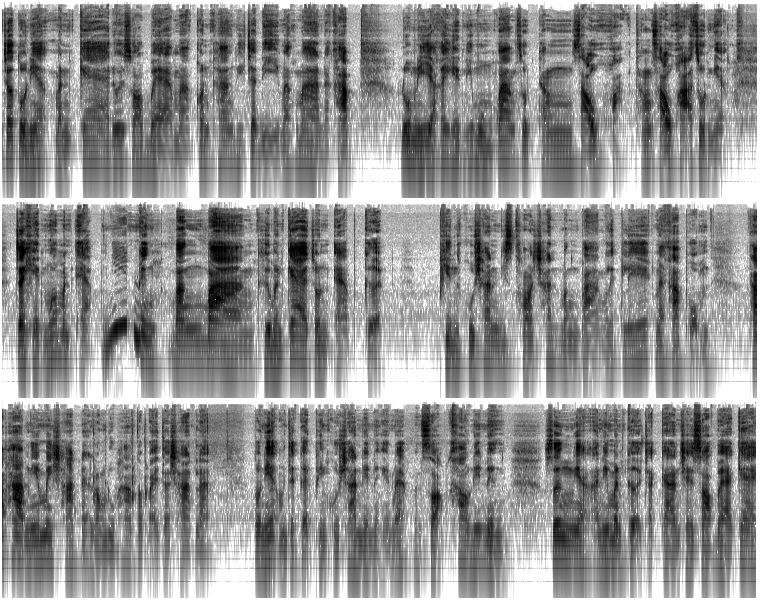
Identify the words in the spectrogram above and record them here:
เจ้าตัวนี้มันแก้ด้วยซอฟต์แวร์มาค่อนข้างที่จะดีมากๆ นะครับ รูปนี้อยากให้เห็นที่มุมกว้างสุดทั้งเสาขวาทั้งเสาขวาสุดเนี่ย จะเห็นว่ามันแอบนิดนึงบางๆ คือมันแก้จนแอบเกิด pin cushion distortion บางๆ เล็กๆ นะครับผม ถ้าภาพนี้ไม่ชัดเนี่ย ลองดูภาพต่อไปจะชัดแล้ว ตัวนี้มันจะเกิดพินคูชันนิดหนึ่งเห็นไหมมันสอบเข้านิดนึง ซึ่งเนี่ยอันนี้มันเกิดจากการใช้ซอฟต์แวร์แก้ง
